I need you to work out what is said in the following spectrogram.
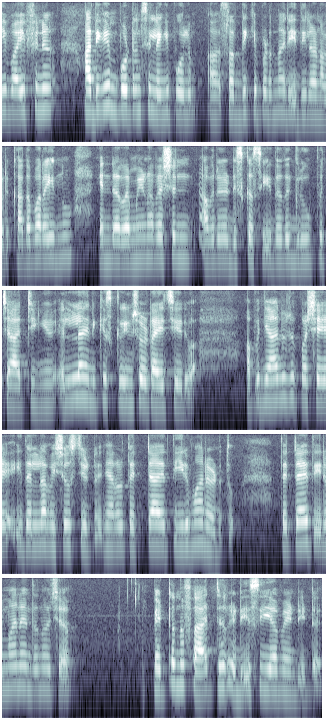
ഈ വൈഫിന് അധികം ഇമ്പോർട്ടൻസ് ഇല്ലെങ്കിൽ പോലും ശ്രദ്ധിക്കപ്പെടുന്ന രീതിയിലാണ് അവർ കഥ പറയുന്നു. എന്റെ റെമ്യൂണറേഷൻ അവർ ഡിസ്കസ് ചെയ്തത് ഗ്രൂപ്പ് ചാറ്റിങ് എല്ലാം എനിക്ക് സ്ക്രീൻഷോട്ട് അയച്ചു തരുക അപ്പോൾ ഞാനൊരു പക്ഷേ ഇതെല്ലാം വിശ്വസിച്ചിട്ട് ഞാനൊരു തെറ്റായ തീരുമാനം എടുത്തു. തെറ്റായ തീരുമാനം എന്തെന്ന് വെച്ചാൽ പെട്ടെന്ന് ഫാറ്റ് റെഡ്യൂസ് ചെയ്യാൻ വേണ്ടിയിട്ട്.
